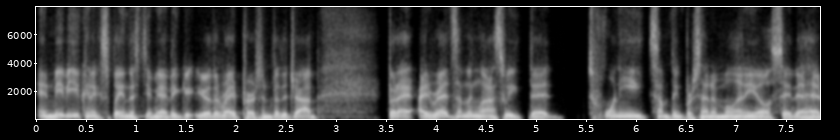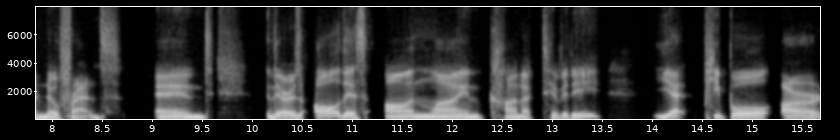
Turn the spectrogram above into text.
and maybe you can explain this to me. I think you're the right person for the job. But I, I read something last week that 20 something percent of millennials say they have no friends. And there is all this online connectivity, yet people are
